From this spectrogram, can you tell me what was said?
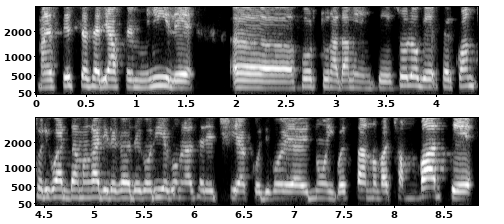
ma la stessa Serie A femminile. Uh, fortunatamente, solo che per quanto riguarda magari le categorie come la Serie C, ecco, di cui noi quest'anno facciamo parte,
